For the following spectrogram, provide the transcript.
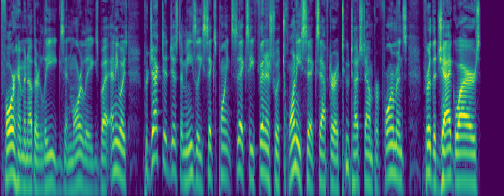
for him in other leagues and more leagues. But anyways, projected just a measly 6.6. He finished with 26 after a two touchdown performance for the Jaguars.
